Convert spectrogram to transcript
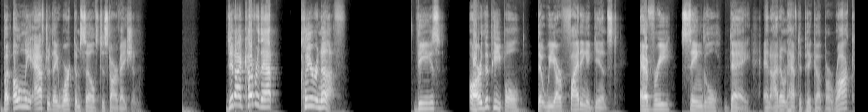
but only after they worked themselves to starvation. Did I cover that clear enough? These are the people that we are fighting against every single day. And I don't have to pick up a rock,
